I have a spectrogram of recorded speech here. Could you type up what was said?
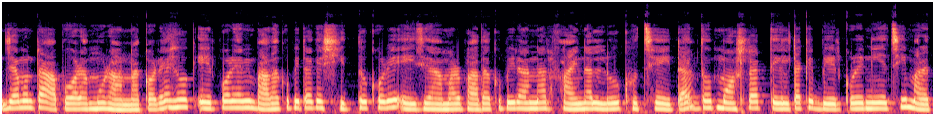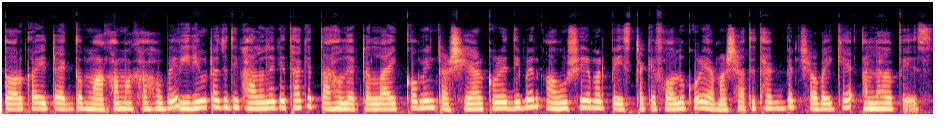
যেমনটা আপু আর আম্মু রান্না করে। যাই হোক, এরপরে আমি বাঁধাকপিটাকে সিদ্ধ করে, এই যে আমার বাঁধাকপি রান্নার ফাইনাল লুক হচ্ছে এটা। একদম মশলার তেলটাকে বের করে নিয়েছি মানে তরকারিটা একদম মাখা মাখা হবে। ভিডিওটা যদি ভালো লেগে থাকে, তাহলে একটা লাইক কমেন্ট আর শেয়ার করে দিবেন। অবশ্যই আমার পেজটাকে ফলো করে আমার সাথে থাকবেন। সবাইকে আল্লাহ হাফেজ।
